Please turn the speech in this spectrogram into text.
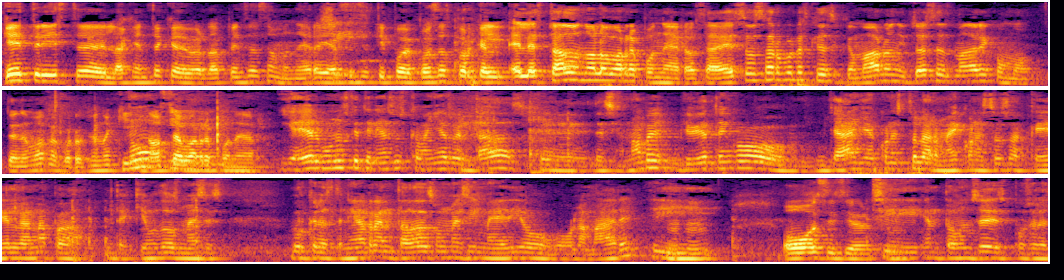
Qué triste la gente que de verdad piensa de esa manera y Sí. hace ese tipo de cosas porque el, el Estado no lo va a reponer. O sea, esos árboles que se quemaron y toda esa desmadre, como tenemos la corrupción aquí, no, se y- va a reponer. Y hay algunos que tenían sus cabañas rentadas que decían, no, ve, yo ya tengo, ya, ya con esto la armé, con esto saqué lana para de aquí a dos meses. Porque las tenían rentadas un mes y medio o la madre. Y. Oh, sí, cierto. sí, entonces pues se,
